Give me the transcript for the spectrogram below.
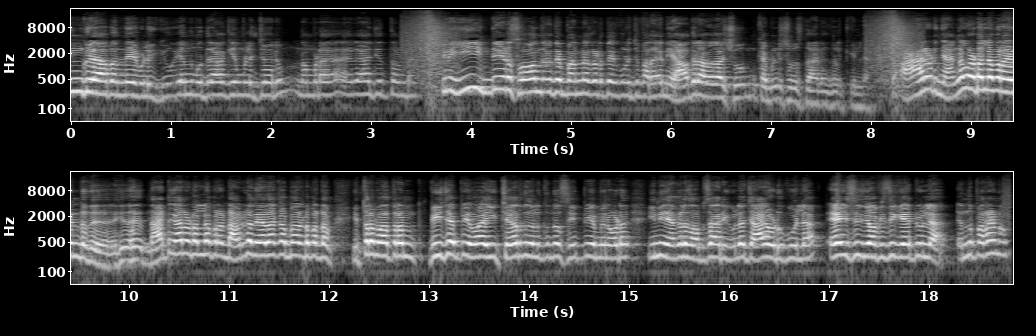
ഇങ്കുലാബ് എന്നേ വിളിക്കൂ എന്ന് മുദ്രാവാക്യം വിളിച്ചവരും നമ്മുടെ രാജ്യത്തുണ്ട്. പിന്നെ ഈ ഇന്ത്യയുടെ സ്വാതന്ത്ര്യത്തെ ഭരണഘടനത്തെ കുറിച്ച് പറയാൻ യാതൊരു അവകാശവും കമ്മ്യൂണിസ്റ്റ് പ്രസ്ഥാനങ്ങൾക്കില്ല ആരോട് ഞങ്ങളോടല്ല പറയേണ്ടത്? ഇത് നാട്ടുകാരോടല്ല പറയേണ്ടത്? അവരുടെ നേതാക്കന്മാരോട് പറഞ്ഞു ഇത്രമാത്രം ബി ജെ പിയുമായി ചേർന്ന് നിൽക്കുന്ന സി പി എമ്മിനോട് ഇനി ഞങ്ങൾ സംസാരിക്കില്ല ചായ കൊടുക്കൂല എ ഐ സി സി ഓഫീസിൽ കയറ്റൂല എന്ന് പറയണം.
